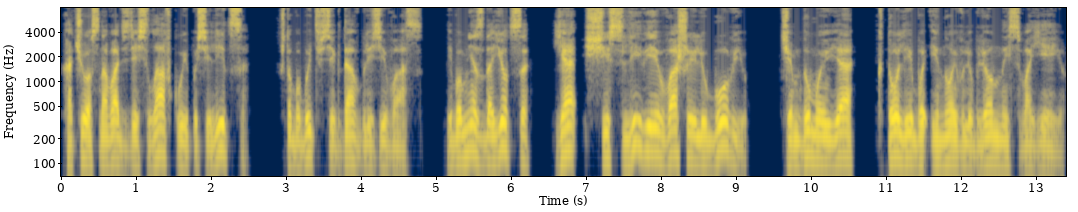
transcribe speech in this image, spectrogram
Хочу основать здесь лавку и поселиться, чтобы быть всегда вблизи вас, ибо мне сдается, я счастливее вашей любовью, чем думаю я кто-либо иной влюбленный своею.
